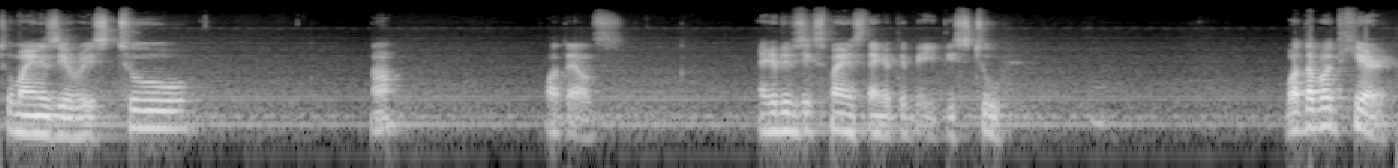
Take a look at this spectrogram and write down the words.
2 minus 0 is 2, no? What else? Negative 6 minus negative 8 is 2. What about here?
